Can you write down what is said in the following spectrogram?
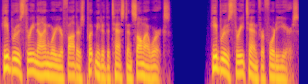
Hebrews 3 9 Where your fathers put me to the test and saw my works. Hebrews 3:10 For 40 years.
